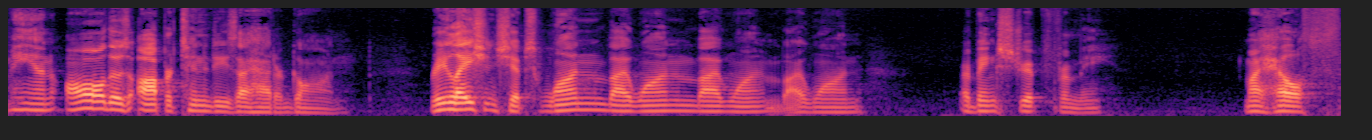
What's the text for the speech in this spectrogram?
man, all those opportunities I had are gone. Relationships, one by one by one by one, are being stripped from me. My health,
